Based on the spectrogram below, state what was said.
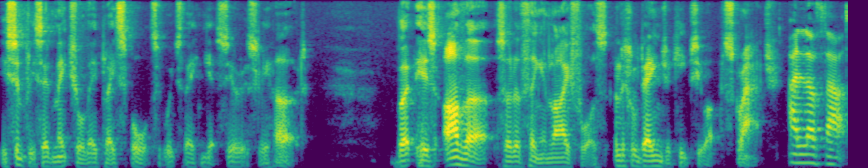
He simply said, make sure they play sports at which they can get seriously hurt. But his other sort of thing in life was a little danger keeps you up to scratch. I love that.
